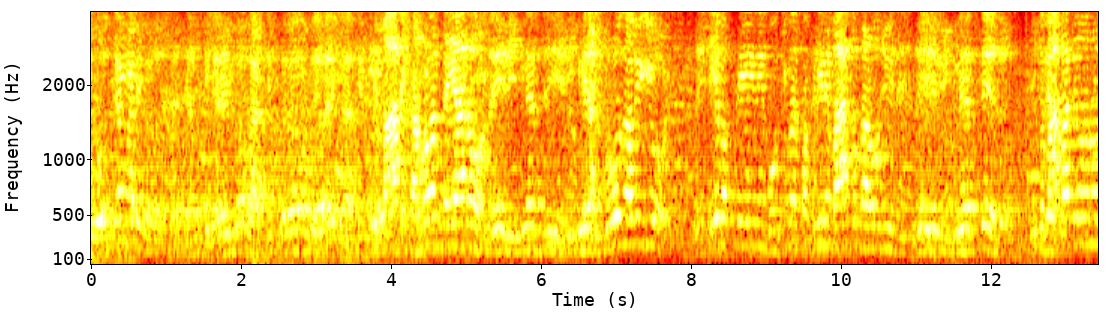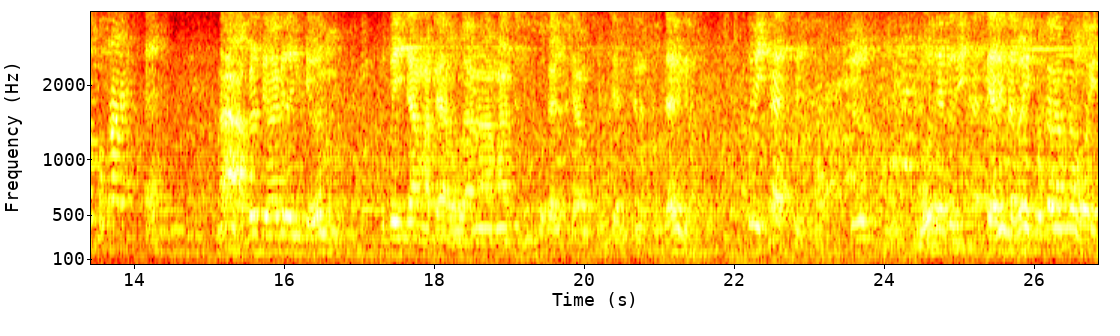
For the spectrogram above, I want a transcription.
ક્રોધ શા માટે કરો છો? વાતચીત કરો વ્યવહારિક વાતચીત વાત સાંભળવા તૈયાર ન એને ક્રોધ આવી ગયો હોય. એ વખતે એને બોચીમાં પકડીને બહાર તો કાઢવો જોઈએ ને. મારવા દેવાનો છોકરાને. ના આપણે તેના આગળ એમ કહેવાનું. તો ભાઈ શા માટે આવું? આનો આ માણસે શું બગાડ્યું છે? આમ છે તેમ છે ને સમજાવી ગયા. આ તો વિકાસ છે. તો એ તો વિકાસ ત્યારે નબળી પોતાના ન હોય.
